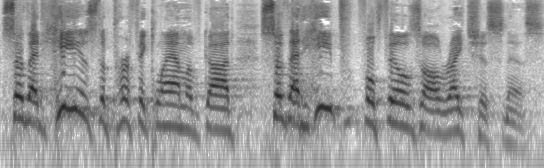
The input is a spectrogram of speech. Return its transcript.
so that He is the perfect Lamb of God, so that He fulfills all righteousness.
